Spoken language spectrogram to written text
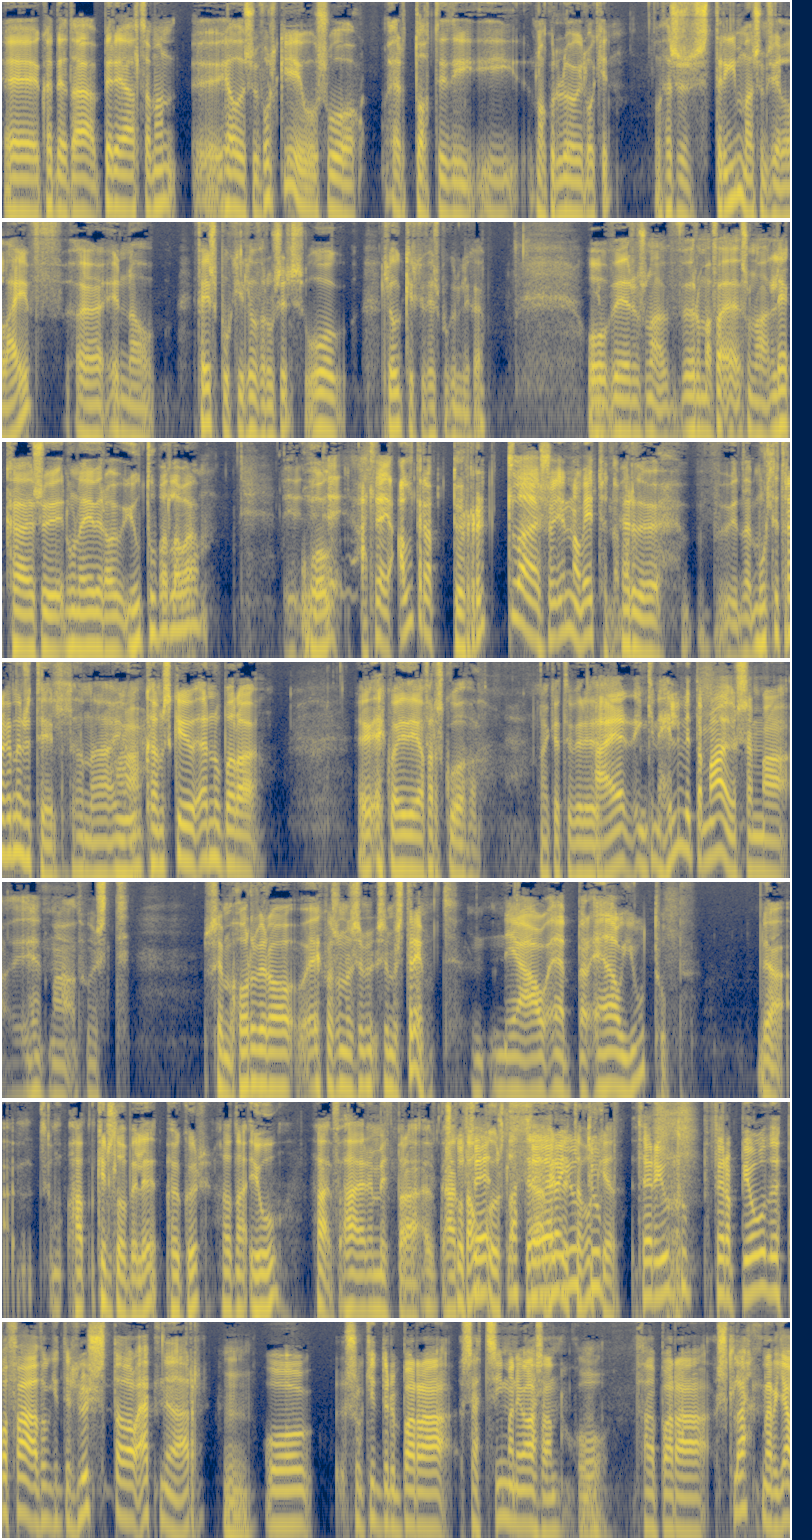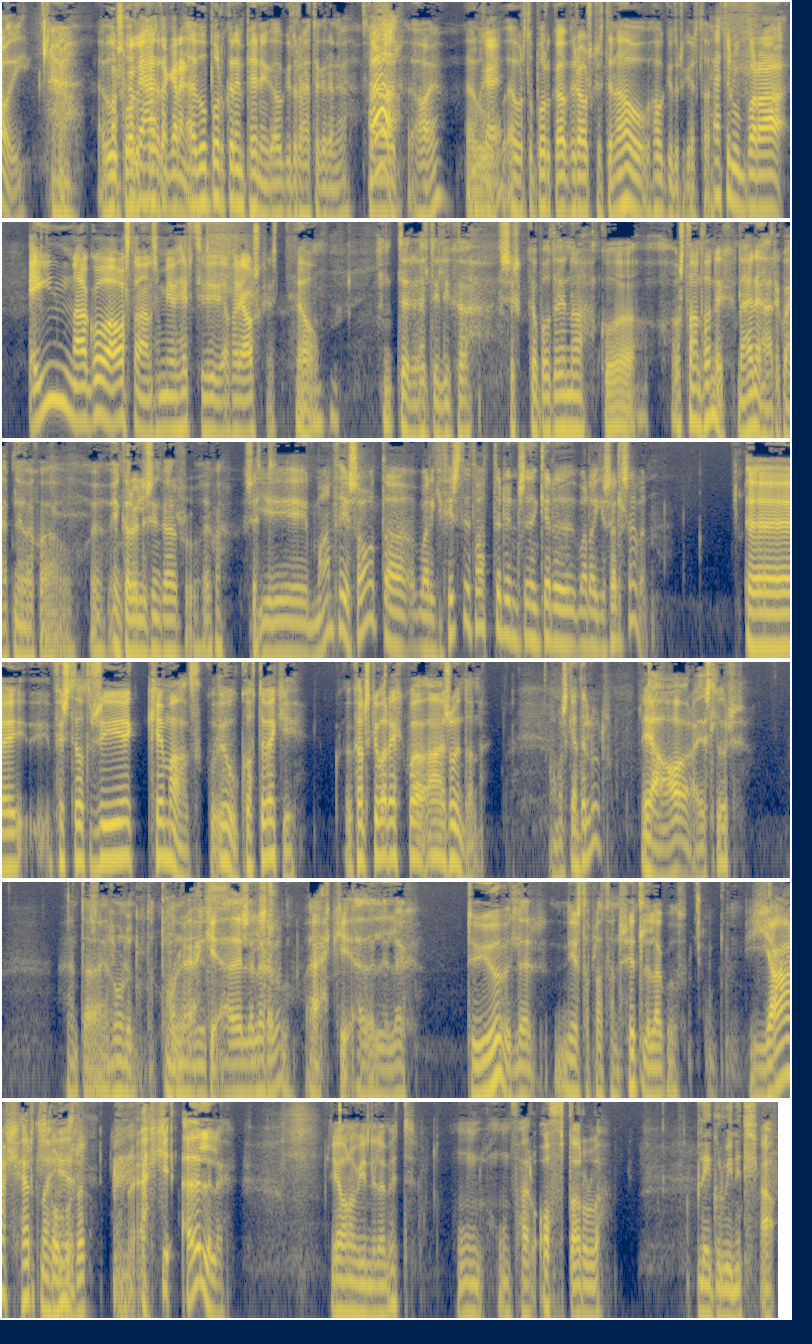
eh, hvernig þetta byrja allt saman eh, hjá þessu fólki og svo er dottið í, í nokkur lög í lokin. Og þessu strímað sem sé live uh, inn á Facebook í hljóðfarhúsins og hljóðkirkju Facebookinu líka. Og við erum svona, við erum að svona leka þessu núna yfir á YouTube allavega. Og- Ætli aldrei að drulla þessu inn á veitundum Herðu, múltitrakarnir eru til þannig að jú, Ah. kannski er nú bara e- eitthvað í því að fara að skoða það. Það geti verið Það er engin helvita maður sem að hérna, þú veist sem horfir á eitthvað svona sem, sem er streymt. Já, eða, eða á YouTube Já, kynnslóðbilið, haukur þarna, jú, það, það er einmitt bara Sko, er dágóðu slatti að þegar, heilvita fólki YouTube, þegar YouTube fer að bjóða upp á það að þú getur hlustað á efniðar mm. og svo getur þú bara sett síman í vasan og það bara slöknar hjá því. Já, ef þú borgar, ef þú borgar einn pening þá getur þú hægt að grenja. Ah. Ef Ok. þú ef þú ert að borga fyrir áskriftina þá, þá getur þú gert það. Þetta er nú bara eina góða ástæðan sem ég hef heyrt því að fara í áskrift. Já, þetta er held ég líka cirka bát eina góða ástæðan þannig Nei, nei, það er eitthvað efni og eitthvað og engar auðlýsingar og eitthvað Sitt. Ég man þegar ég sá þetta, var ekki fyrsti þátturinn sem þið gerðu, var það ekki Cell 7? Uh, fyrsti þáttur sem ég kem að jú, gott ef ekki kannski var eitthvað aðeins og undan Það var skemmtilegur. já, ræðislur en það er hún, hún er ekki eðlileg sko. ekki eðlileg djöfull er nýjasta platan hryllilega góð. Já, hérna hér. Er ekki eðlileg. Ég á hana vínilega mitt. Hún, hún fær ofta að rúla Bleikur vínill. Já.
